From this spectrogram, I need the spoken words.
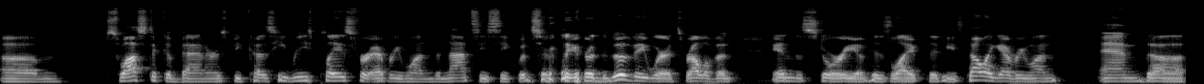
um swastika banners because he replays for everyone the Nazi sequence earlier in the movie where it's relevant in the story of his life that he's telling everyone and uh,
